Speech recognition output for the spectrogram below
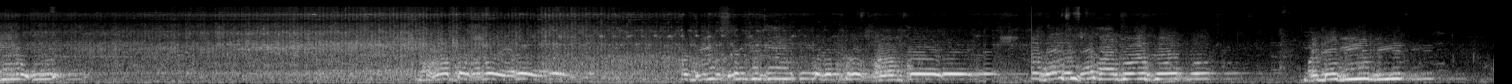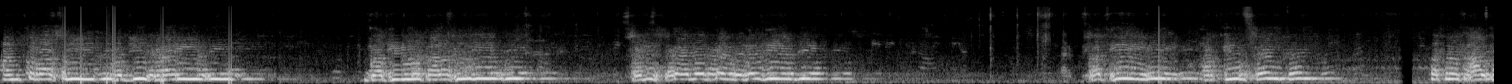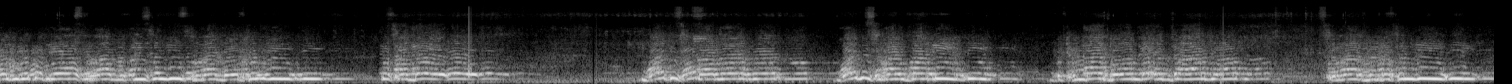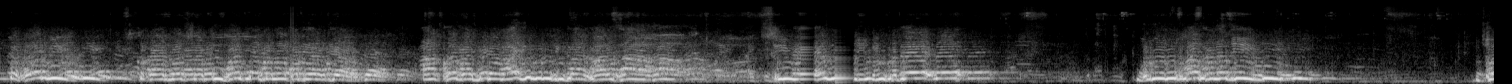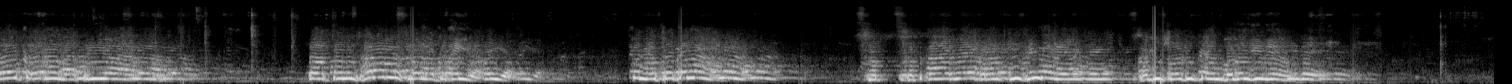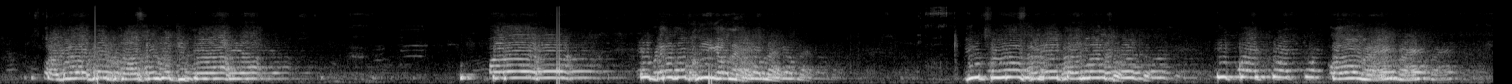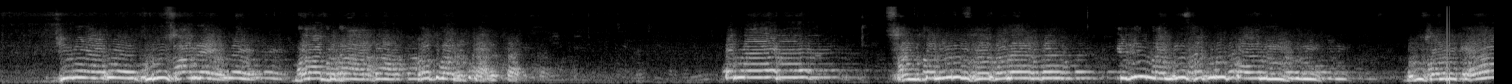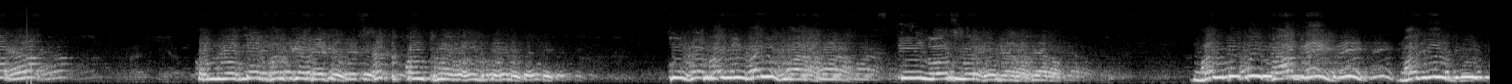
ਸਿੰਘ ਜੀ ਦੀ ਪਵਿੱਤਰ ਸਥਾਨ ਤੇ ਬਹੁਤ ਹੀ ਸਤਿਕਾਰਯੋਗ ਵੱਡੇ ਵੀਰ ਵੀਰ ਅੰਤਰਰਾਸ਼ਟਰੀ ਕਬੱਡੀ ਖਿਡਾਰੀ ਜਾਦੀਓ ਕਾਲਾ ਸਿੰਘ ਜੀ ਸਭੀ ਸਤਿਕਾਰਯੋਗ ਭੰਗਲ ਜੀ। ਸਾਥੀ, ਹਰਕੀਰ ਸਿੰਘ। ਆਪਣੇ ਖਾਲਸਾ ਜੀ ਨੂੰ ਭੇਜਿਆ, ਸਰਦਾਰ ਮਕੀਮ ਸਿੰਘ ਜੀ, ਸਰਦਾਰ ਦੇਵ ਸਿੰਘ ਜੀ। ਤੇ ਸਾਡੇ ਬਹੁਤ ਹੀ ਸਤਿਕਾਰਯੋਗ ਬਹੁਤ ਸਫ਼ਾਈ ਪਾਰਟੀ ਬਠਿੰਡਾ ਜ਼ੋਨ ਦੇ ਇੰਚਾਰਜ ਸਰਦਾਰ ਬਿੰਦਰ ਸਿੰਘ ਜੀ ਤੇ ਹੋਰ ਵੀ ਸਤਿਕਾਰਯੋਗ ਸਾਥੀ ਸਾਹਿਬ ਦੇ ਵੱਲੋਂ ਸਾਡੇ ਅਰਜ਼ਾ ਆਖੋ ਬਾਬੇ ਵਾਹਿਗੁਰੂ ਜੀ ਕਾ ਖਾਲਸਾ। ਸ੍ਰੀ ਵਾਹਿਗੁਰੂ ਜੀ ਕੀ ਫਤਿਹ। ਗੁਰੂ ਰੂਪ ਸਾਹਿਬ ਜੀ। ਜੋ ਕਰਨਾ ਵਾਪਰੀ ਆ, ਉਹ ਤੁਹਾਨੂੰ ਸਾਰਾ ਮਸਲਾ ਪਤਾ ਹੀ ਆ। ਤੇ ਮੈਥੋਂ ਪਹਿਲਾਂ ਸਤ- ਸਤਿਕਾਰਯੋਗ ਗ੍ਰੰਥੀ ਸਿੰਘਾਂ ਨੇ ਸਭੀ ਛੋਟੀ ਭੈਣ ਬੋਲੋ ਜੀ ਨੇ। ਤੁਹਾਡੇ ਵਰਗੇ ਪ੍ਰਸ਼ਾਸਨ ਦੇ ਕੀਤੇ ਆ। ਪਰ ਇਹ ਬੜੀ ਮੁੱਖੀ ਗੱਲ ਹੈ ਵੀ ਪੂਰੇ ਸਾਡੇ ਕੌਮਾਂ ਚ ਇੱਕੋ ਇੱਕ ਕੌਮ ਹੈ, ਜਿਹਨੂੰ ਗੁਰੂ ਸਾਹਿਬ ਨੇ ਬੜਾ ਵੱਡਾ ਰੁਤਬਾ ਦਿੱਤਾ। ਉਹਨੇ ਸੰਤ ਨੂੰ ਵਿਖੇ ਕਿ ਜੀ ਮੈਨੂੰ ਸਤਿ ਕੌਮ ਨਹੀਂ ਗੁਰੂ ਸਾਹਿਬ ਨੇ ਕਿਹਾ तुमने से भर के बेटे सत पंथ में रहे बेटे तू है मजबी वही हमारा तीन लोग में रहे मेरा मजबी कोई बात नहीं मजबी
